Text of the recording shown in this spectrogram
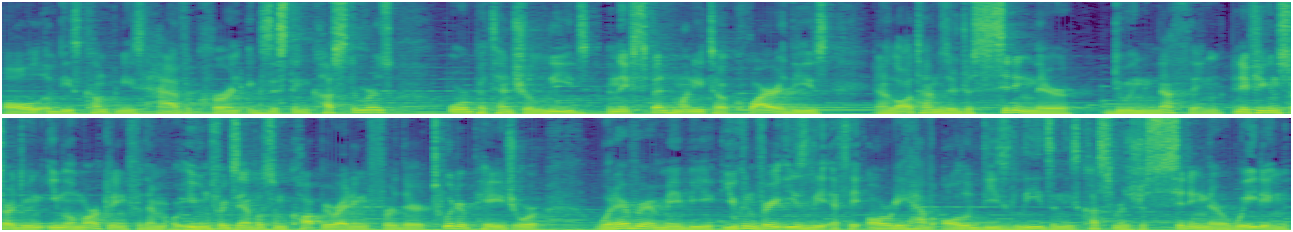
All of these companies have current existing customers or potential leads, and they've spent money to acquire these, and a lot of times they're just sitting there doing nothing. And if you can start doing email marketing for them, or even, for example, some copywriting for their Twitter page, or whatever it may be, you can very easily, if they already have all of these leads and these customers just sitting there waiting,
